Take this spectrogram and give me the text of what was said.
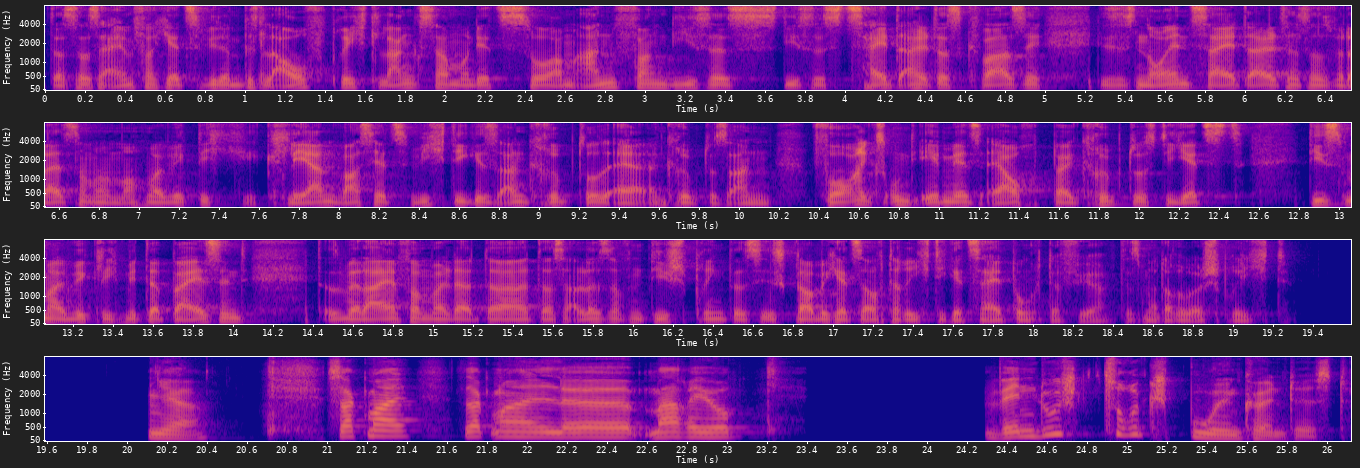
dass das einfach jetzt wieder ein bisschen aufbricht langsam und jetzt so am Anfang dieses, dieses Zeitalters quasi, dieses neuen Zeitalters, dass wir da jetzt nochmal noch wirklich klären, was jetzt wichtig ist an Krypto, äh, an Kryptos, an Forex und eben jetzt auch bei Kryptos, die jetzt diesmal wirklich mit dabei sind, dass wir da einfach mal da, da, das alles auf den Tisch bringt, das ist, glaube ich, jetzt auch der richtige Zeitpunkt dafür, dass man darüber spricht. Ja. Sag mal, sag mal, äh, Mario, wenn du zurückspulen könntest,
